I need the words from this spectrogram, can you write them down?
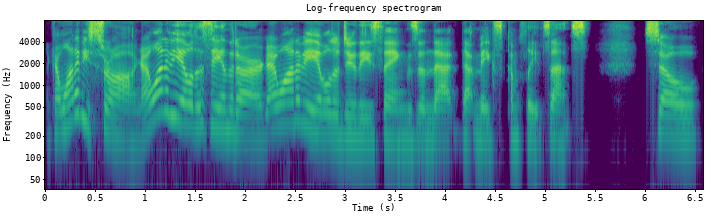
Like I want to be strong. I want to be able to see in the dark. I want to be able to do these things. And that that makes complete sense. So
